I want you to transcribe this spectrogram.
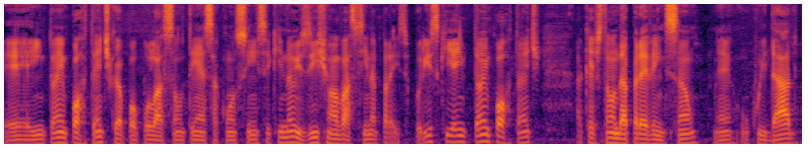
é, então é importante que a população tenha essa consciência que não existe uma vacina para isso. Por isso que é tão importante a questão da prevenção, né, o cuidado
